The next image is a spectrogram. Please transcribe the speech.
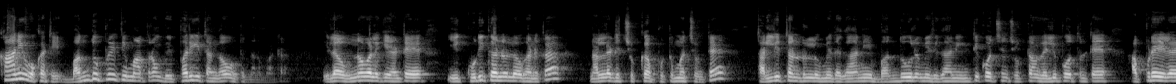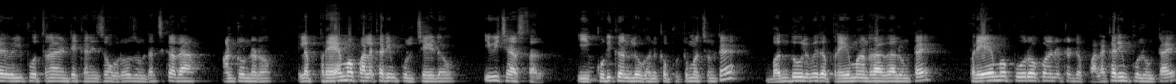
కానీ ఒకటి బంధుప్రీతి మాత్రం విపరీతంగా ఉంటుందన్నమాట. ఇలా ఉన్న వాళ్ళకి అంటే ఈ కుడి కన్నులో కనుక నల్లటి చుక్క పుట్టుమచ్చ ఉంటే తల్లిదండ్రుల మీద కానీ బంధువుల మీద కానీ ఇంటికి వచ్చిన చుట్టం వెళ్ళిపోతుంటే అప్పుడే ఇలా వెళ్ళిపోతున్నారంటే కనీసం ఒక రోజు ఉండొచ్చు కదా అంటుండడం ఇలా ప్రేమ పలకరింపులు చేయడం ఇవి చేస్తారు. ఈ కుడి కన్నులో కనుక పుట్టుమచ్చ ఉంటే బంధువుల మీద ప్రేమ రాగాలు ఉంటాయి ప్రేమపూర్వకమైనటువంటి పలకరింపులు ఉంటాయి.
